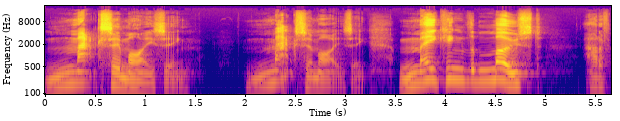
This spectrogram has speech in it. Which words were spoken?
maximizing, maximizing, making the most out of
